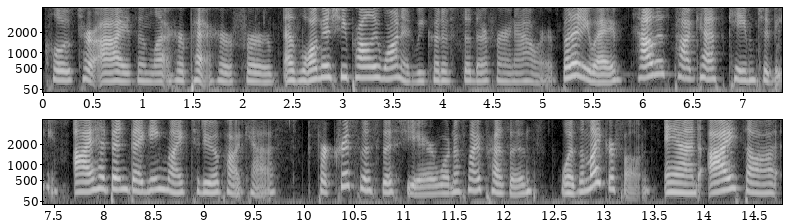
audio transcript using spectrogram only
closed her eyes and let her pet her for as long as she probably wanted. We could have stood there for an hour. But anyway, how this podcast came to be. I had been begging Mike to do a podcast. For Christmas this year, one of my presents was a microphone. And I thought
